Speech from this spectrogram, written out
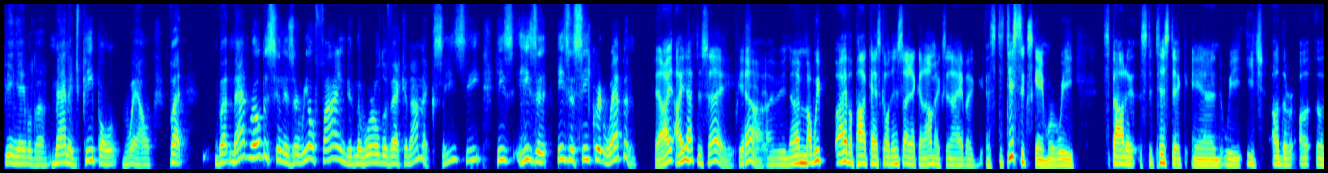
being able to manage people well. But but Matt Robison is a real find in the world of economics. He's he he's he's a he's a secret weapon. Yeah, I, I'd have to say, yeah. It. I mean, I'm, we I have a podcast called Inside Economics, and I have a, a statistics game where we spout a statistic, and we each other uh, uh,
